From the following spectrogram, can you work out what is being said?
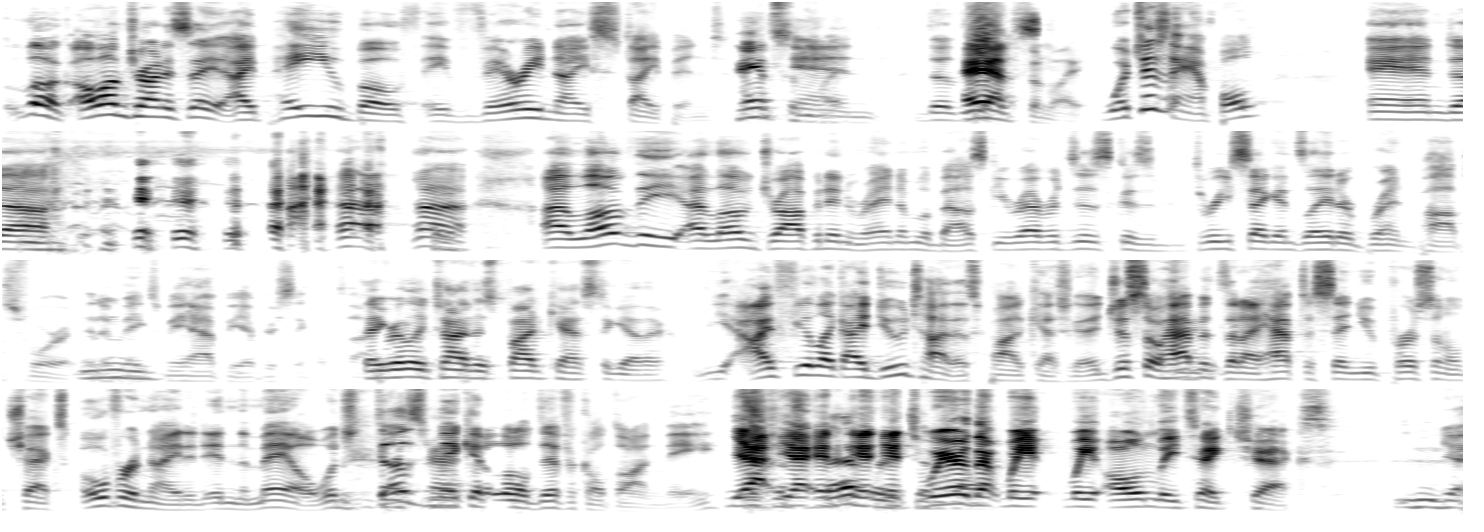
Look, all I'm trying to say, I pay you both a very nice stipend. Handsomely. And the handsomely. which is ample. And uh I love the I love dropping in random Lebowski references because three seconds later Brent pops for it and it Mm. makes me happy every single time. they really tie this podcast together. yeah, I feel like I do tie this podcast together. It just so Right. happens that I have to send you personal checks overnighted in the mail, which does make it a little difficult on me. Yeah, There's yeah. It, it- it's weird involved. that we we only take checks. Yeah.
